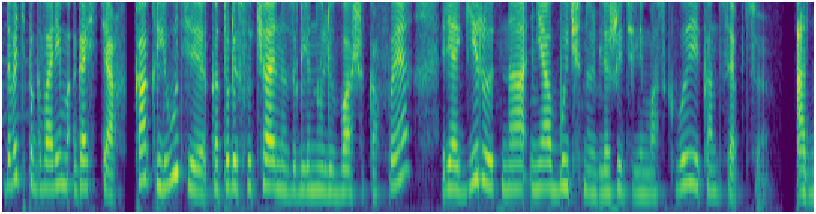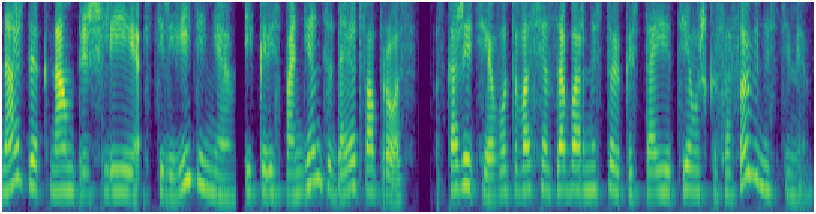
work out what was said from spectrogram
Давайте поговорим о гостях. Как люди, которые случайно заглянули в ваше кафе, реагируют на необычную для жителей Москвы концепцию? Однажды к нам пришли с телевидения, и корреспондент задает вопрос. Скажите, вот у вас сейчас за барной стойкой стоит девушка с особенностями?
